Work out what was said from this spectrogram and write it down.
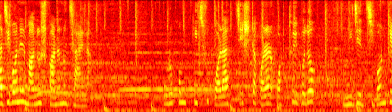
আজীবনের মানুষ বানানো যায় না। ওরকম কিছু করার চেষ্টা করার অর্থই হলো নিজের জীবনকে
